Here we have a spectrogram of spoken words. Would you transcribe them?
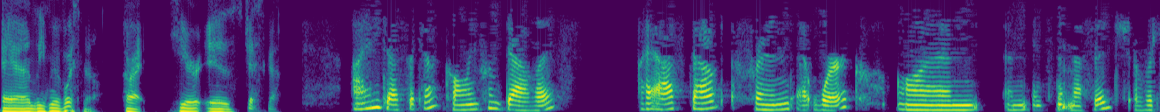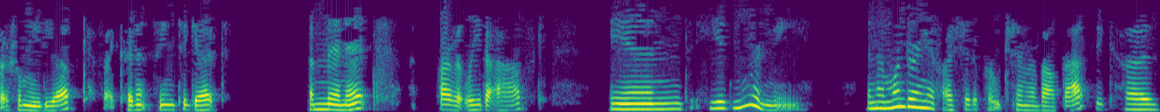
and leave me a voicemail. All right, here is Jessica. I'm Jessica calling from Dallas. I asked out a friend at work on an instant message over social media because I couldn't seem to get a minute privately to ask and he ignored me. And I'm wondering if I should approach him about that because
